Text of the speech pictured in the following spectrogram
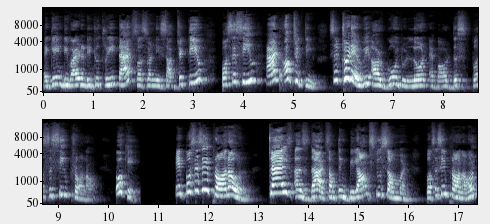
Again divided into three types. First one is subjective, possessive and objective. So today we are going to learn about this possessive pronoun. Okay. A possessive pronoun tells us that something belongs to someone. Possessive pronoun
